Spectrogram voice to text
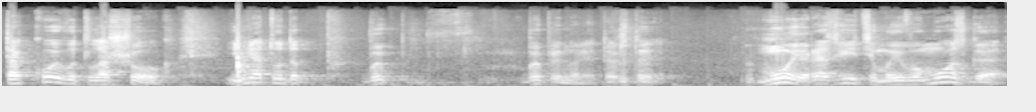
такой вот лошок, и меня туда вып, выплюнули, потому что мой развитие моего мозга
